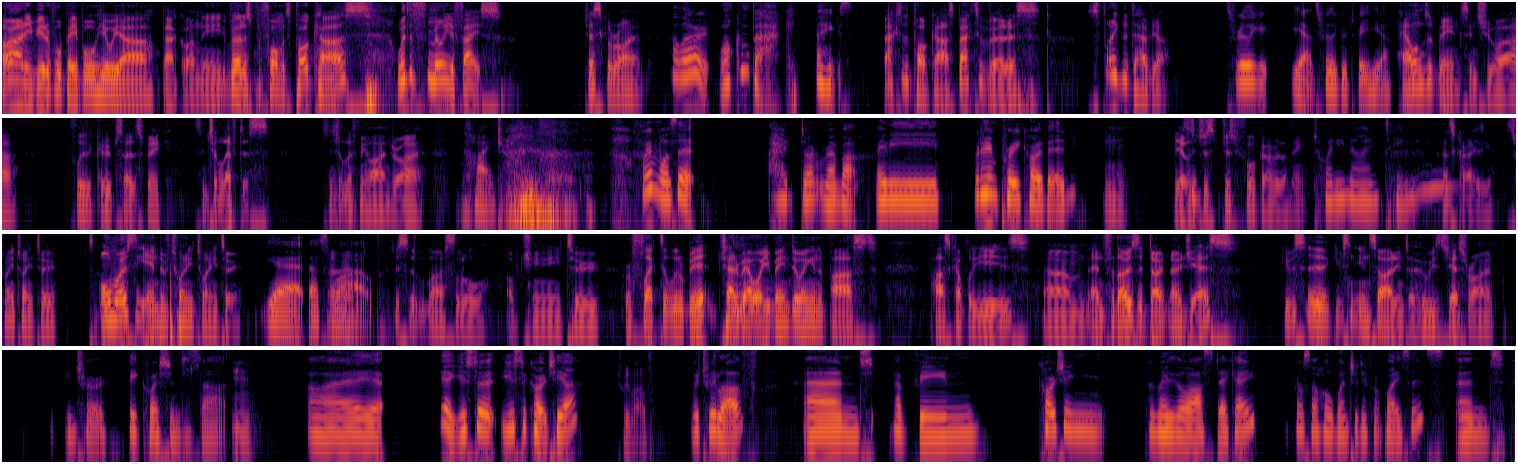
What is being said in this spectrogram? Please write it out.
Alrighty, beautiful people, here we are back on the Virtus Performance Podcast with a familiar face, Jessica Ryan. Hello. Welcome back. Thanks. Back to the podcast, back to Virtus. It's bloody good to have you. It's really good. Yeah, it's really good to be here. How long's it been since you uh, flew the coop, so to speak? Since you left us? Since you left me high and dry? High and dry. when was it? I don't remember. Maybe we're doing pre-COVID, Mm. Yeah, it was So- just, just before COVID, I think. 2019. That's crazy. It's 2022. It's almost the end of 2022. yeah, that's So- wild. Just a nice little opportunity to reflect a little bit, chat about what you've been doing in the past past couple of years. Um, and for those that don't know Jess, give us a give us an insight into who is Jess Ryan. Intro. Big question to start. Mm. I yeah used to used to coach here, which we love. which we love, and have been coaching for maybe the last decade across a whole bunch of different places, and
